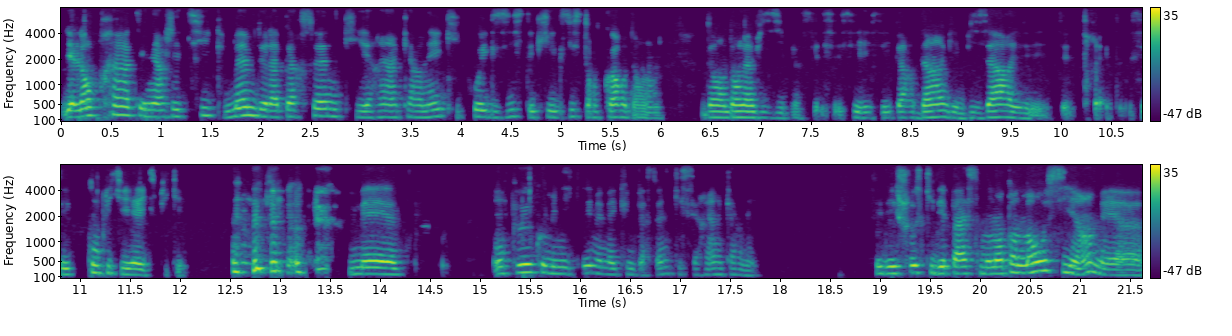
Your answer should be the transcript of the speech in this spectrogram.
il y a l'empreinte énergétique même de la personne qui est réincarnée, qui coexiste et qui existe encore dans, dans, l'invisible. C'est hyper dingue et bizarre et c'est compliqué à expliquer. Mais on peut communiquer même avec une personne qui s'est réincarnée. C'est des choses qui dépassent mon entendement aussi, hein, mais. Euh,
